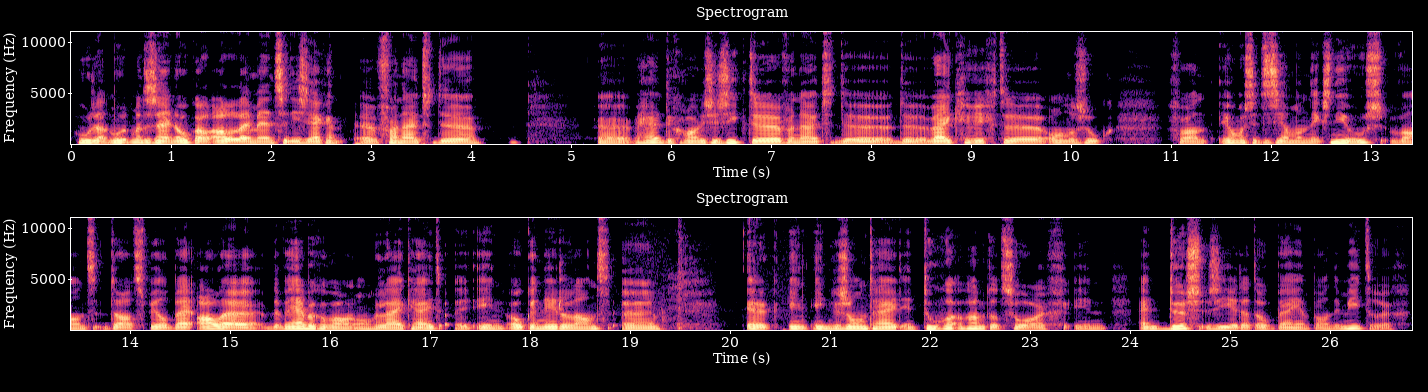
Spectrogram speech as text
hoe dat moet. Maar er zijn ook al allerlei mensen die zeggen uh, vanuit de, uh, hè, de chronische ziekte, vanuit de, de wijkgerichte onderzoek. Van jongens, dit is helemaal niks nieuws, want dat speelt bij alle. We hebben gewoon ongelijkheid, in, ook in Nederland, in, in gezondheid, in toegang tot zorg. In, en dus zie je dat ook bij een pandemie terug.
